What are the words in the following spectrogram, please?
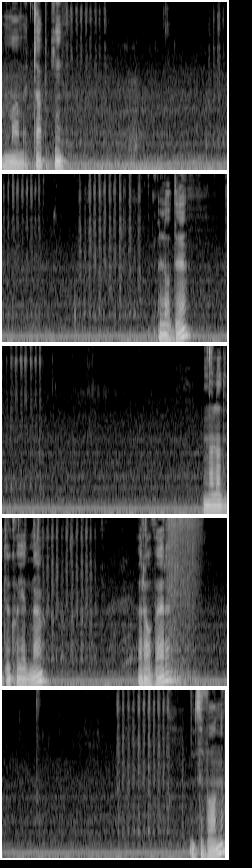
Mamy czapki. Lody. No lody tylko jedne. Rower. Dzwon.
